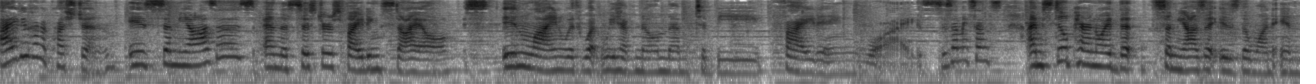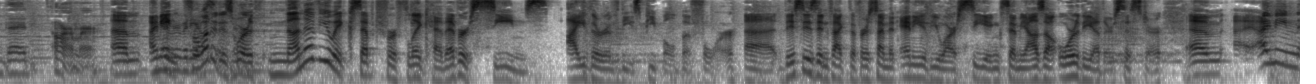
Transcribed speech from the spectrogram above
I do have a question. Is Semyaza's and the sisters' fighting style in line with what we have known them to be fighting wise? Does that make sense? I'm still paranoid that Semyaza is the one in the armor. Um, I mean, Everybody for what it is worth, none of you except for Flick have ever seen either of these people before. Uh, this is, in fact, the first time that any of you are seeing Semyaza or the other sister. Um, I, I mean,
